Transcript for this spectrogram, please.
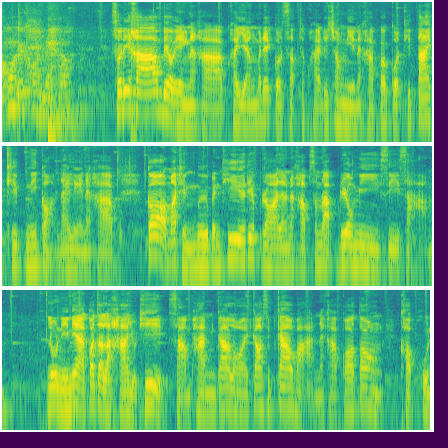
เอาเลยคนแล้วสวัสดีครับเบลเองนะครับใครยังไม่ได้กด subscribe ที่ช่องนี้นะครับก็กดที่ใต้คลิปนี้ก่อนได้เลยนะครับ ก็มาถึงมือเป็นที่เรียบร้อยแล้วนะครับสำหรับ Realme C3 รุ่นนี้เนี่ยก็จะราคาอยู่ที่ 3,999 บาทนะครับก็ต้องขอบคุณ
